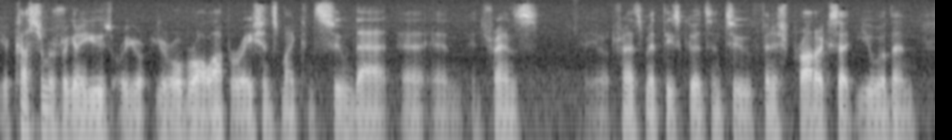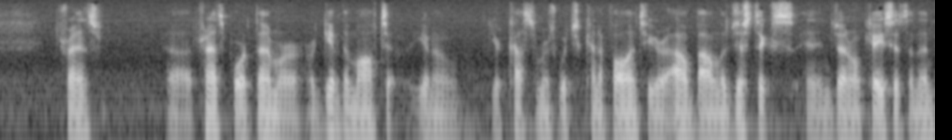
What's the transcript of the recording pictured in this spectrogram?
your customers are going to use or your, your overall operations might consume that uh, and, and trans you know transmit these goods into finished products that you will then trans uh, transport them or, or give them off to you know your customers which kind of fall into your outbound logistics in general cases and then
